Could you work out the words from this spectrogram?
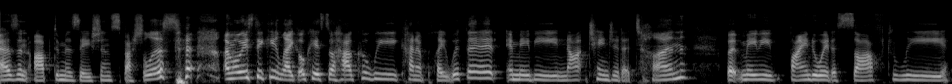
as an optimization specialist, I'm always thinking like, okay, so how could we kind of play with it and maybe not change it a ton, but maybe find a way to softly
